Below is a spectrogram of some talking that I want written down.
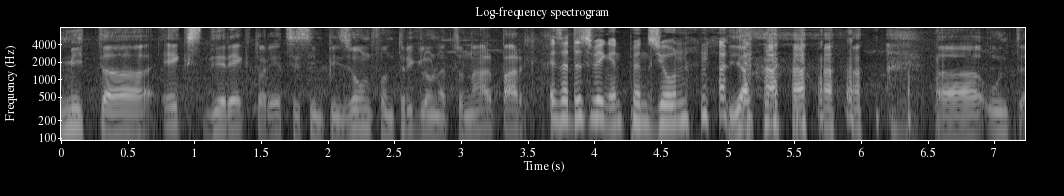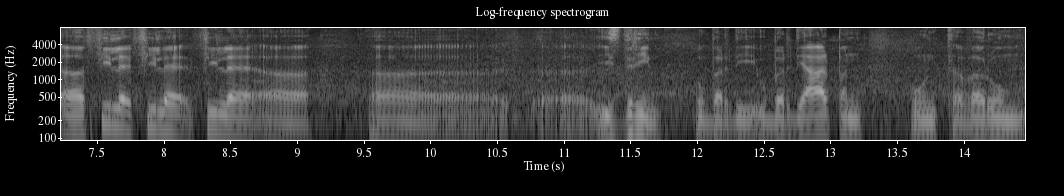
mit äh, Ex-Direktor, jetzt ist in Pension von Triglo Nationalpark. Ist er deswegen in Pension? ja. äh, und äh, viele, viele, viele äh, äh, ist drin über die, über die Alpen und warum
